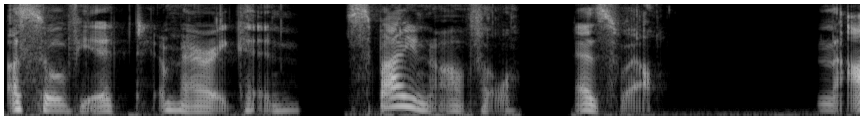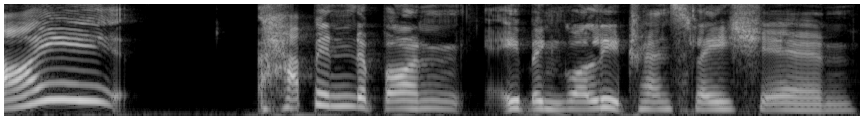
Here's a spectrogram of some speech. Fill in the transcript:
a Soviet American spy novel as well. And I happened upon a Bengali translation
